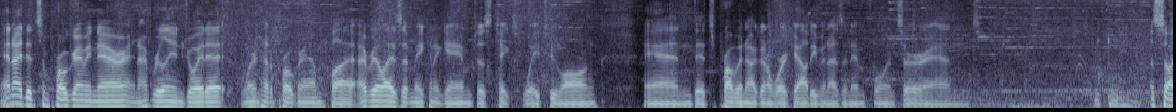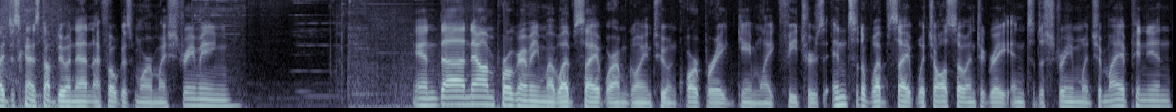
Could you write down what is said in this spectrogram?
And I did some programming there, and I really enjoyed it. Learned how to program, but I realized that making a game just takes way too long, and it's probably not going to work out even as an influencer. And so I just kind of stopped doing that and I focused more on my streaming. And uh, now I'm programming my website where I'm going to incorporate game-like features into the website, which also integrate into the stream, which in my opinion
